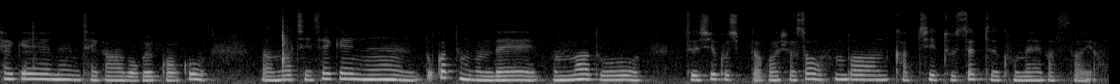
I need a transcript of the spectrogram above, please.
세 개는 제가 먹을 거고 나머지 세 개는 똑같은 건데 엄마도 드시고 싶다고 하셔서 한번 같이 두 세트 구매해봤어요.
